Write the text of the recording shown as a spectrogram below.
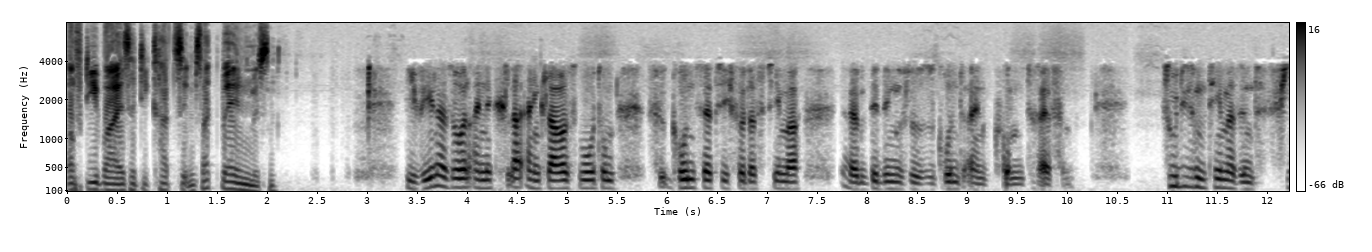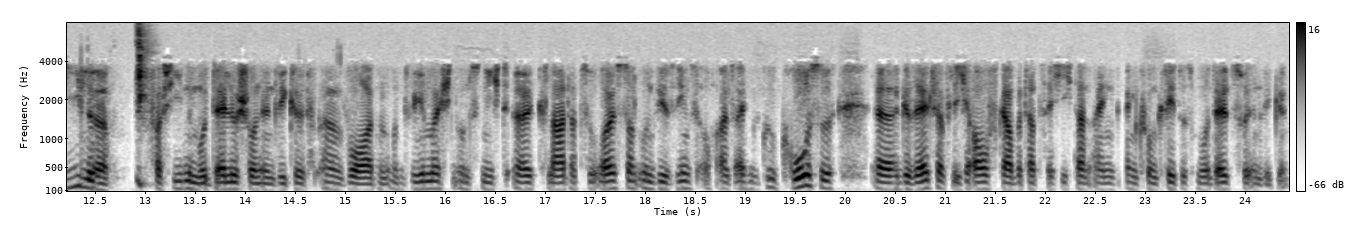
auf die Weise die Katze im Sack wählen müssen? Die Wähler sollen eine, ein klares Votum für, grundsätzlich für das Thema äh, bedingungsloses Grundeinkommen treffen. Zu diesem Thema sind viele verschiedene Modelle schon entwickelt äh, worden und wir möchten uns nicht äh, klar dazu äußern und wir sehen es auch als eine große äh, gesellschaftliche Aufgabe, tatsächlich dann ein, ein konkretes Modell zu entwickeln.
